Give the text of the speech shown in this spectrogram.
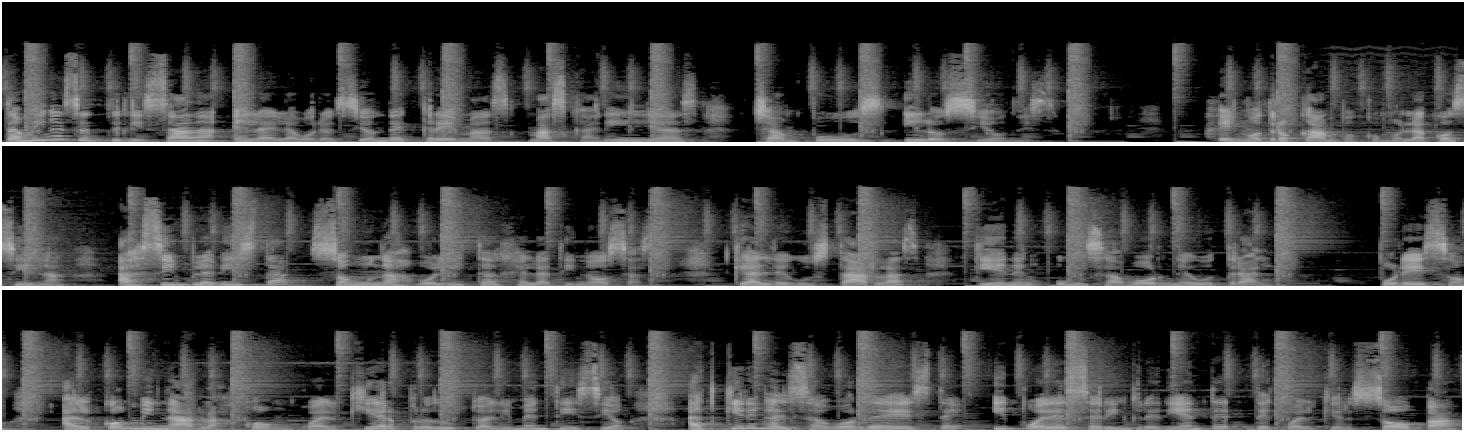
también es utilizada en la elaboración de cremas, mascarillas, champús y lociones. En otro campo como la cocina, a simple vista son unas bolitas gelatinosas que al degustarlas tienen un sabor neutral. Por eso, al combinarlas con cualquier producto alimenticio, adquieren el sabor de este y puede ser ingrediente de cualquier sopa,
